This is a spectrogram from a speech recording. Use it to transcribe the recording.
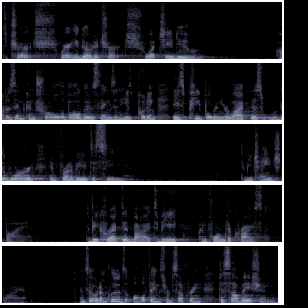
to church, where you go to church, what you do. God is in control of all those things, and He's putting these people in your life, this the word in front of you to see, to be changed by, to be corrected by, to be conformed to Christ. And so it includes all things from suffering to salvation.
